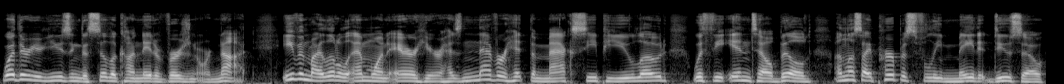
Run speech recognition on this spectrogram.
whether you're using the Silicon native version or not. Even my little M1 Air here has never hit the max CPU load with the Intel build unless I purposefully made it do so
